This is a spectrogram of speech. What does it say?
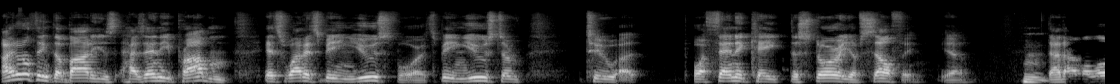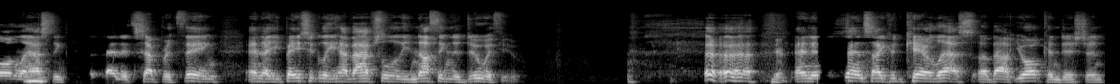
I don't think the body is, has any problem. It's what it's being used for. It's being used to to uh, authenticate the story of selfing. Yeah, that I'm a long-lasting, independent, separate thing, and I basically have absolutely nothing to do with you. And in a sense, I could care less about your condition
